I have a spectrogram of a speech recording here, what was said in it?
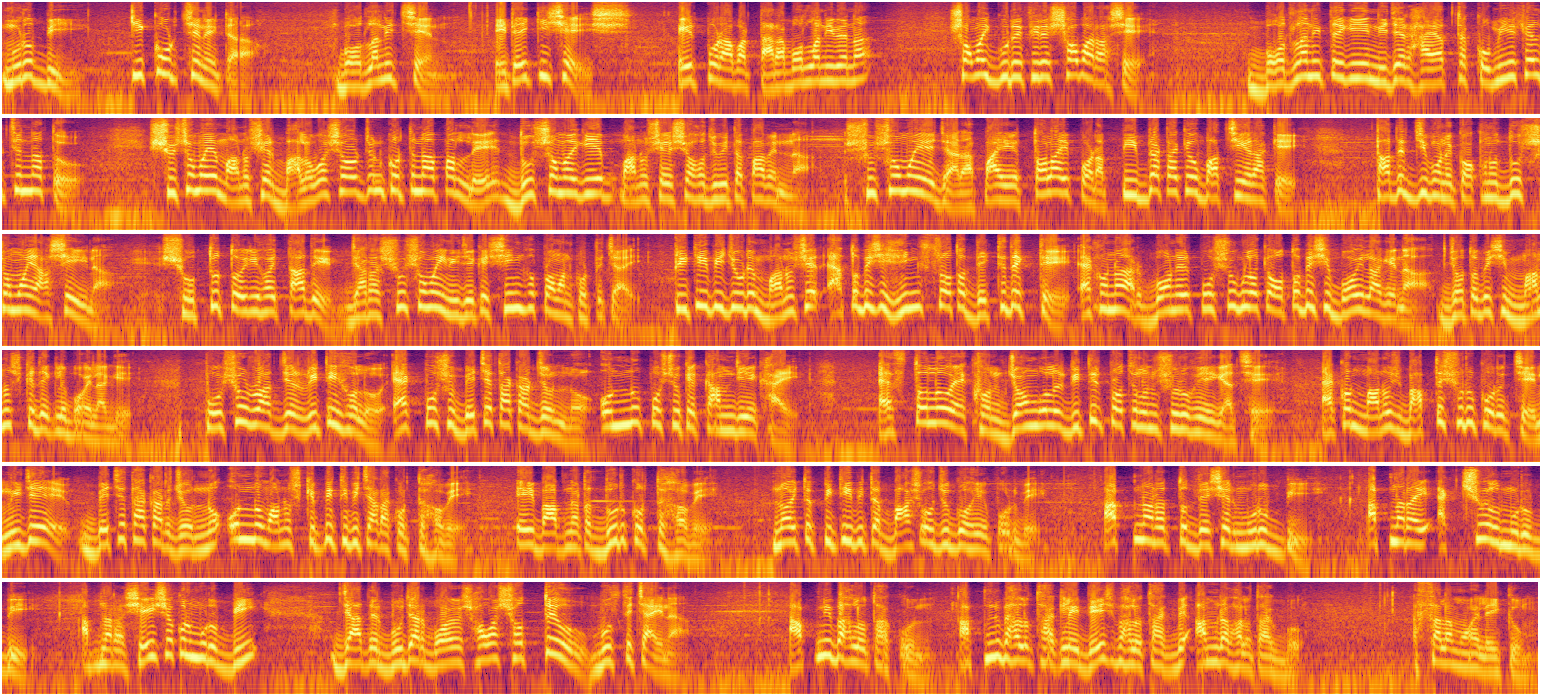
মুরব্বী, কি করছেন এটা? বদলা নিচ্ছেন? এটাই কি শেষ? এরপর আবার তারা বদলা নিবে না? সময় ঘুরে ফিরে সবার আসে। বদলা নিতে গিয়ে নিজের হায়াতটা কমিয়ে ফেলছেন না তো? সুসময়ে মানুষের ভালোবাসা অর্জন করতে না পারলে দুঃসময় গিয়ে মানুষের সহযোগিতা পাবেন না। সুসময়ে যারা পায়ের তলায় পড়া পিঁপড়াটাকেও বাঁচিয়ে রাখে, তাদের জীবনে কখনো দুঃসময় আসেই না। শত্রু তৈরি হয় তাদের, যারা সুসময়ে নিজেকে সিংহ প্রমাণ করতে চায়। পৃথিবী জুড়ে মানুষের এত বেশি হিংস্রতা দেখতে দেখতে এখন আর বনের পশুগুলোকে অত বেশি ভয় লাগে না, যত বেশি মানুষকে দেখলে ভয় লাগে। পশুর রাজ্যের রীতি হলো, এক পশু বেঁচে থাকার জন্য অন্য পশুকে কামড়িয়ে খায়। এস্তলেও এখন জঙ্গলের রীতির প্রচলন শুরু হয়ে গেছে। এখন মানুষ ভাবতে শুরু করেছে, নিজে বেঁচে থাকার জন্য অন্য মানুষকে পৃথিবী চাড়া করতে হবে। এই ভাবনাটা দূর করতে হবে। নয়তো পৃথিবীতে বাস অযোগ্য হয়ে পড়বে। আপনারা তো দেশের মুরব্বী। আপনারাই অ্যাকচুয়াল মুরব্বী। আপনারা সেই সকল মুরব্বী যাদের বোঝার বয়স হওয়া সত্ত্বেও বুঝতে চায় না। আপনি ভালো থাকুন। আপনি ভালো থাকলে দেশ ভালো থাকবে, আমরা ভালো থাকব। আসসালামু আলাইকুম।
